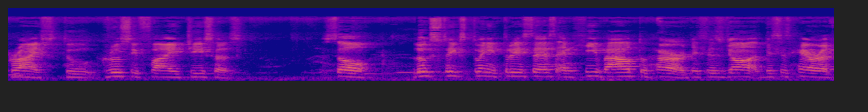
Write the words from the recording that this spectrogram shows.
Christ, to crucify Jesus. So Luke 6:23 says, and he vowed to her, this is John, this is Herod,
